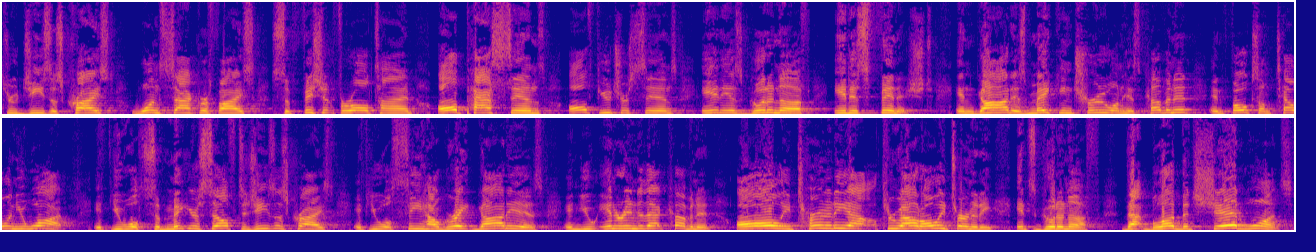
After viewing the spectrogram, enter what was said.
through Jesus Christ, one sacrifice, sufficient for all time, all past sins, all future sins. It is good enough. It is finished. And God is making true on His covenant. And folks, I'm telling you what, if you will submit yourself to Jesus Christ, if you will see how great God is, and you enter into that covenant, all eternity out, throughout all eternity, it's good enough. That blood that's shed once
